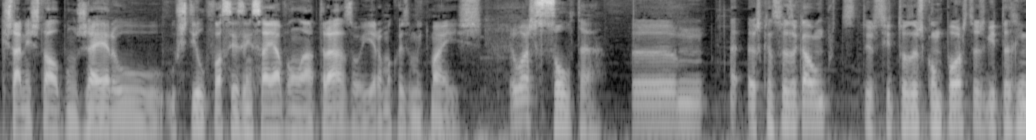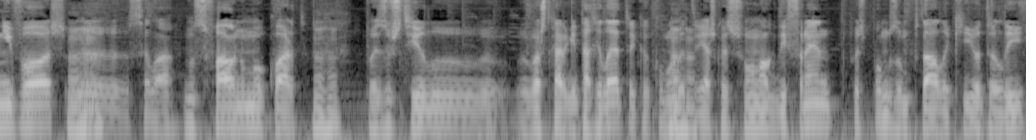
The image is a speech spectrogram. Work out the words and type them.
que está neste álbum já era o, o estilo que vocês ensaiavam lá atrás ou era uma coisa muito mais Eu acho que solta? hum, as canções acabam por ter sido todas compostas, guitarrinha e voz, Uhum. uh, sei lá, no sofá ou no meu quarto. Depois o estilo, eu gosto de tocar guitarra elétrica, com uma Uhum. bateria as coisas são logo diferentes, depois pomos um pedal aqui e outro ali.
